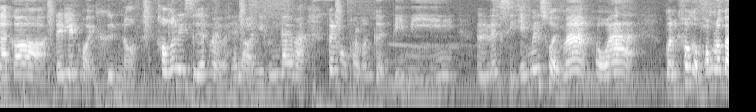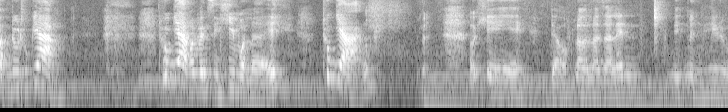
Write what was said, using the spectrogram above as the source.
แล้วก็ได้เล่นบ่อยขึ้นเนาะเขาก็เลยซื้ออันใหม่มาให้เราอันนี้เพิ่งได้มาเป็นของขวัญวันเกิดปีนี้เราเลือกสีเองไม่สวยมาก เพราะว่ามันเข้ากับห้องเราแบบดูทุกอย่าง ทุกอย่างมันเป็นสีครีมหมดเลย ทุกอย่าง โอเค เดี๋ยวเราเราจะเล่นนิดหนึ่งให้ดู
